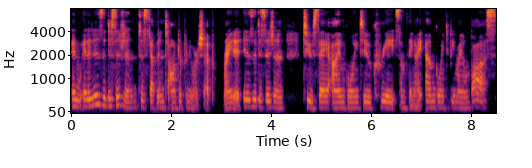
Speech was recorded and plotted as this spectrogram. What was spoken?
and it is a decision to step into entrepreneurship, right? It is a decision to say, I'm going to create something. I am going to be my own boss.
